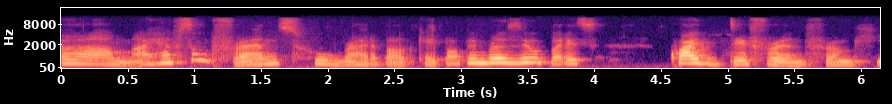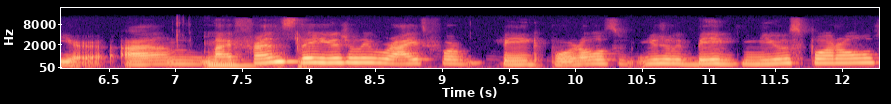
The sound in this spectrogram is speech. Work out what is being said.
Um, I have some friends who write about K-pop in Brazil, but it's quite different from here. Um, my Mm. friends, they usually write for big portals, usually big news portals.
